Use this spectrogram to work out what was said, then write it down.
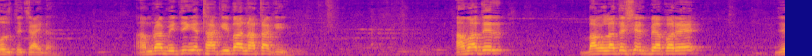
বলতে চাই না। আমরা মিটিংয়ে থাকি বা না থাকি, আমাদের বাংলাদেশের ব্যাপারে যে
